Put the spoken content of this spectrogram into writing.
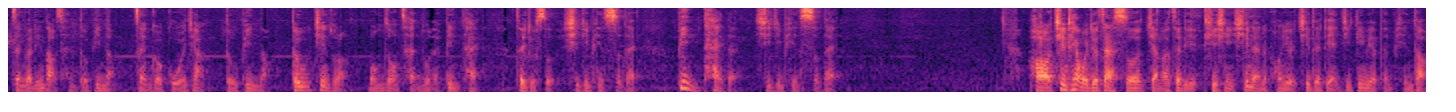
整个领导层都病了，整个国家都病了，都进入了某种程度的病态。这就是习近平时代。病态的习近平时代。好，今天我就暂时讲到这里。提醒新来的朋友，记得点击订阅本频道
